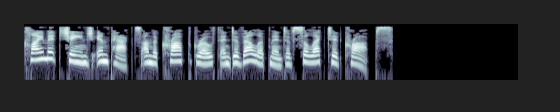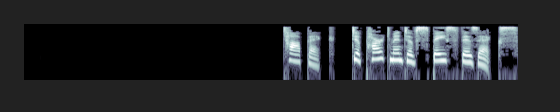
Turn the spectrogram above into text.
Climate change impacts on the crop growth and development of selected crops. Topic. Department of Space Physics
